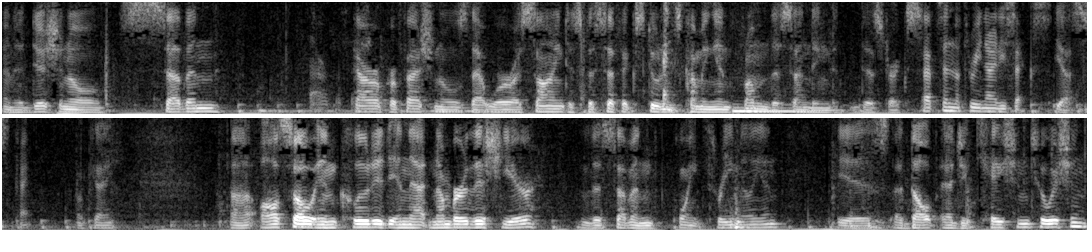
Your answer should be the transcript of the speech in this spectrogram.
an additional seven paraprofessionals that were assigned to specific students coming in from the sending d- districts. That's in the three ninety-six. Yes. Okay. Okay. Uh, Also included in that number this year, the seven point three million, is adult education tuition.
